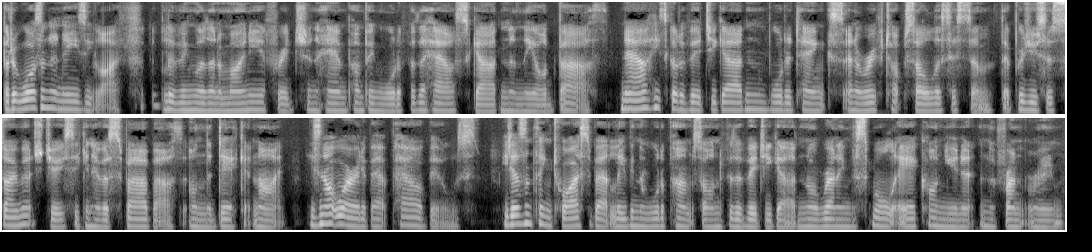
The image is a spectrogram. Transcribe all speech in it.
but it wasn't an easy life, living with an ammonia fridge and hand pumping water for the house, garden, and the odd bath. Now he's got a veggie garden, water tanks, and a rooftop solar system that produces so much juice he can have a spa bath on the deck at night. He's not worried about power bills. He doesn't think twice about leaving the water pumps on for the veggie garden or running the small aircon unit in the front room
